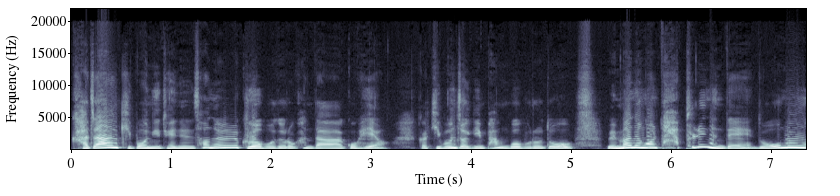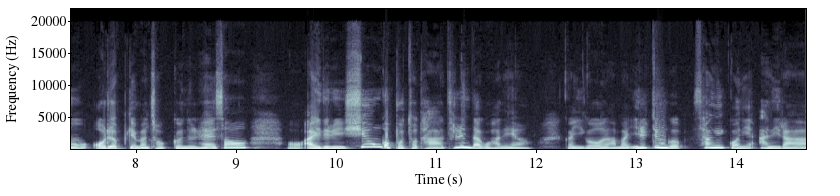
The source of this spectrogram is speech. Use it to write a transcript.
가장 기본이 되는 선을 그어보도록 한다고 해요. 그러니까 기본적인 방법으로도 웬만한 건 다 풀리는데 너무 어렵게만 접근을 해서 어, 아이들이 쉬운 것부터 다 틀린다고 하네요. 그러니까 이건 아마 1등급 상위권이 아니라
